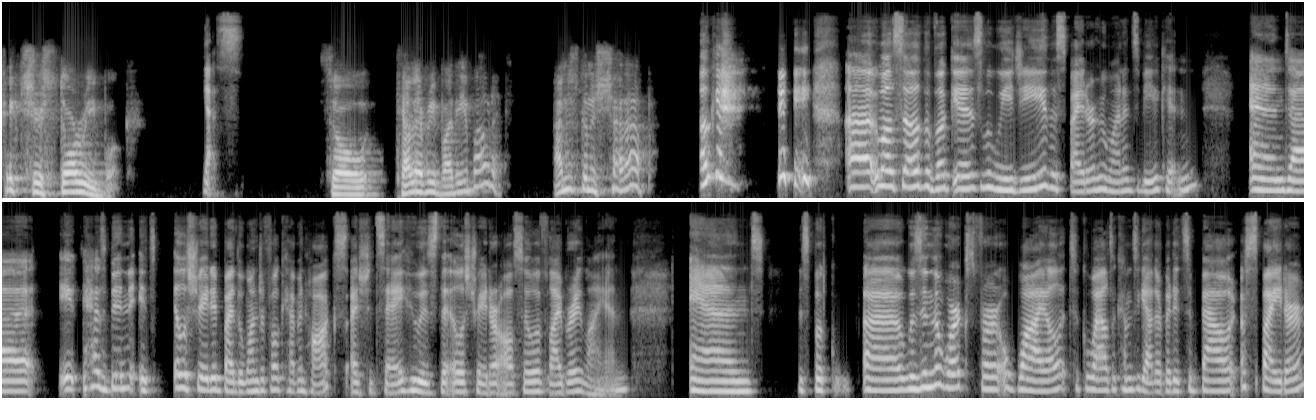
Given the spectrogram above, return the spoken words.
picture story book. Yes. So tell everybody about it. I'm just going to shut up. Okay. uh, well, so the book is Luigi, the spider who wanted to be a kitten. And uh, it has been, it's illustrated by the wonderful Kevin Hawkes, I should say, who is the illustrator also of Library Lion. And this book uh, was in the works for a while. It took a while to come together, but it's about a spider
